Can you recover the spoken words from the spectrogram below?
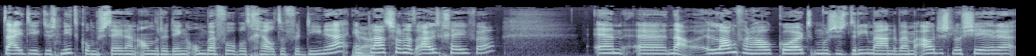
Tijd die ik dus niet kon besteden aan andere dingen. Om bijvoorbeeld geld te verdienen. In Ja. plaats van het uitgeven. En eh, nou, lang verhaal kort. Ik moest dus drie maanden bij mijn ouders logeren.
